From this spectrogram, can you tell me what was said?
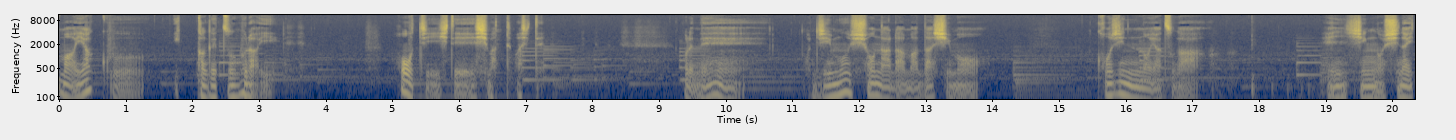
まあ約1ヶ月ぐらい放置してしまってまして。これね、事務所ならまだしも、個人のやつが返信をしないっ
